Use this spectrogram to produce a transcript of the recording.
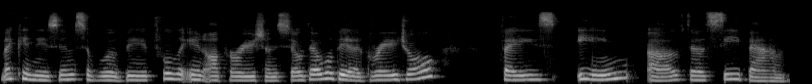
mechanisms will be fully in operation. So there will be a gradual phase in of the CBAM.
